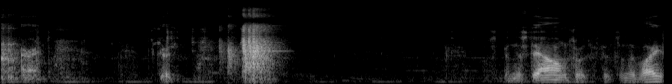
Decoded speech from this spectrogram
All right, good. Spin this down so it fits in the vise.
